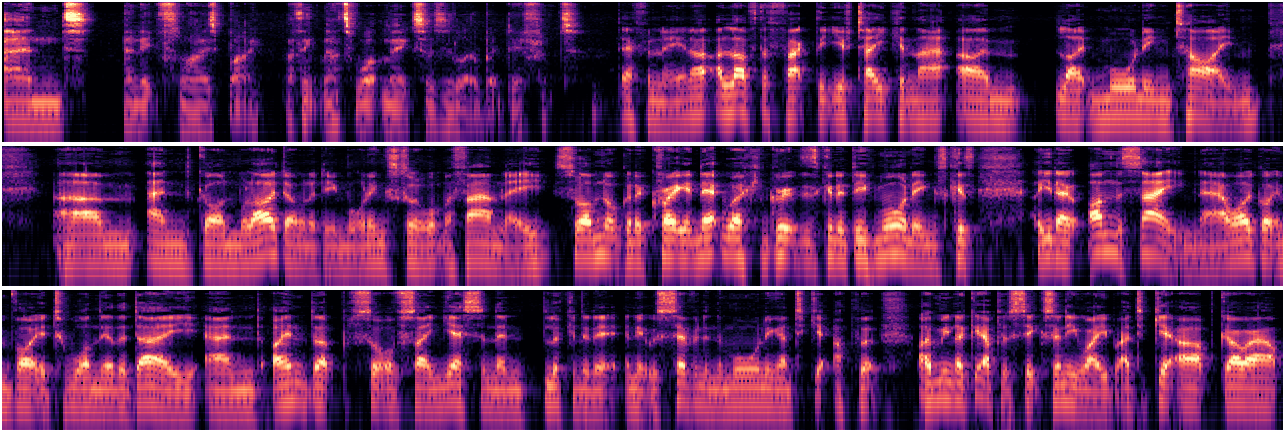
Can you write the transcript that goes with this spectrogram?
and and it flies by. I think that's what makes us a little bit different. Definitely, and I, I love the fact that you've taken that um like morning time, um and gone. Well, I don't want to do mornings because I want my family, so I'm not going to create a networking group that's going to do mornings because you know I'm the same now. I got invited to one the other day, and I ended up sort of saying yes, and then looking at it, and it was seven in the morning. I had to get up at. I mean, I get up at six anyway, but I had to get up, go out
